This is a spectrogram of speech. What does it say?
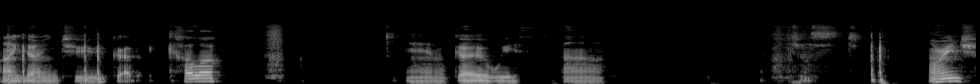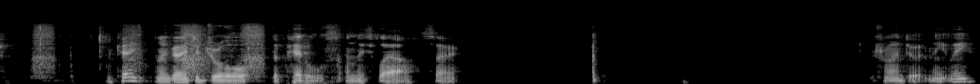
I'm going to grab a color and go with uh, just orange. Okay, I'm going to draw the petals on this flower. So try and do it neatly.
